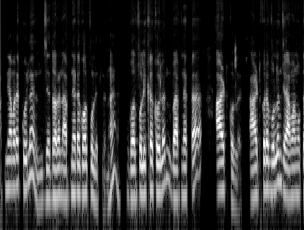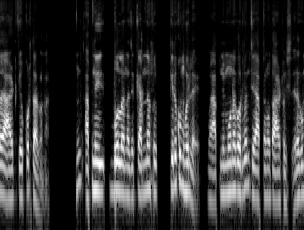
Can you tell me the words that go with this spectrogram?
আপনি আমারে কইলেন যে ধরেন আপনি একটা গল্প লিখলেন হ্যাঁ? গল্প লিখা কইলেন বা আপনি একটা আর্ট করলেন। আর্ট করে বললেন যে আমার মতো আর্ট কেউ করতে পারবে না। আপনি বললেন না যে কেমনে কীরকম হইলে? আপনি মনে করবেন যে আপনার মতো আর্ট হয়েছে এরকম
